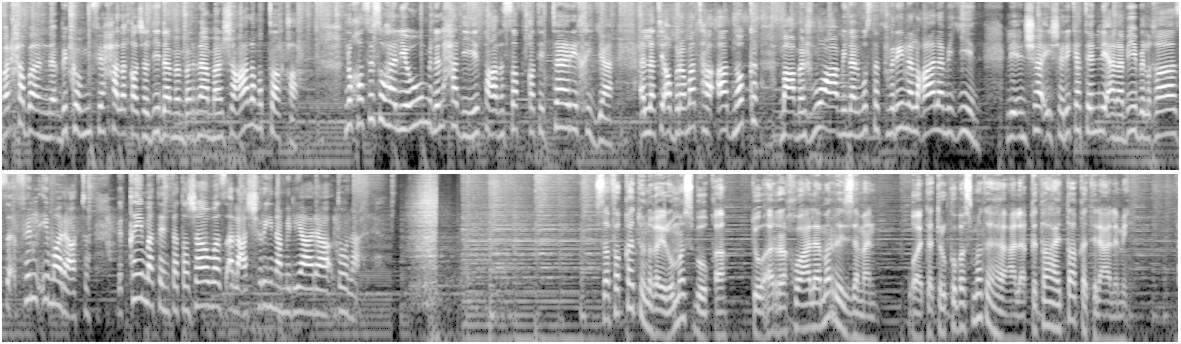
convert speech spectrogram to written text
مرحبا بكم في حلقة جديدة من برنامج عالم الطاقة. نخصصها اليوم للحديث عن الصفقة التاريخية التي أبرمتها آدنوك مع مجموعة من المستثمرين العالميين لإنشاء شركة لأنابيب الغاز في الإمارات بقيمة تتجاوز العشرين مليار دولار. صفقات غير مسبوقة تؤرخ على مر الزمن وتترك بصمتها على قطاع الطاقة العالمي.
